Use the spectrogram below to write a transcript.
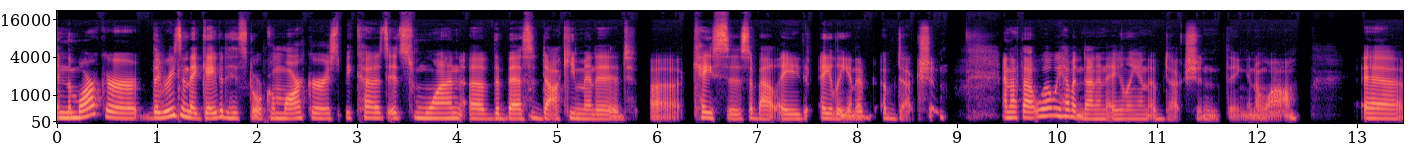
And the marker, the reason they gave it a historical marker is because it's one of the best documented uh, cases about a- alien ab- abduction. And I thought, well, we haven't done an alien abduction thing in a while. Uh,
